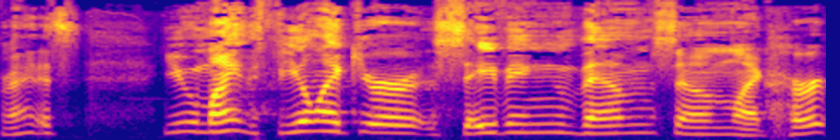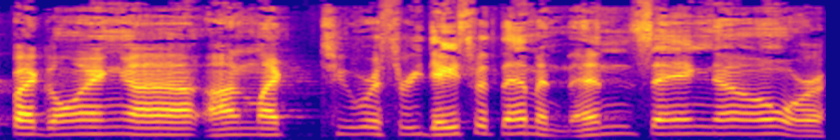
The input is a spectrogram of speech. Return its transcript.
right? It's you might feel like you're saving them some like hurt by going uh, on like two or three dates with them and then saying no, or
